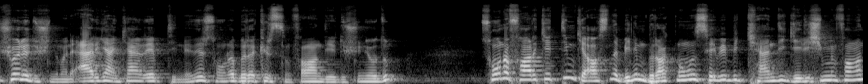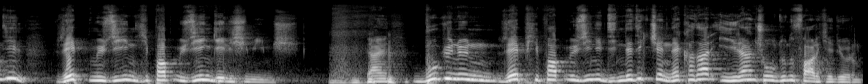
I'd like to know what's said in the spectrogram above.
şöyle düşündüm. Hani ergenken rap dinlenir sonra bırakırsın falan diye düşünüyordum. Sonra fark ettim ki aslında benim bırakmamın sebebi kendi gelişimim falan değil. Rap müziğin, hip hop müziğin gelişimiymiş. Yani bugünün rap hip hop müziğini dinledikçe ne kadar iğrenç olduğunu fark ediyorum.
